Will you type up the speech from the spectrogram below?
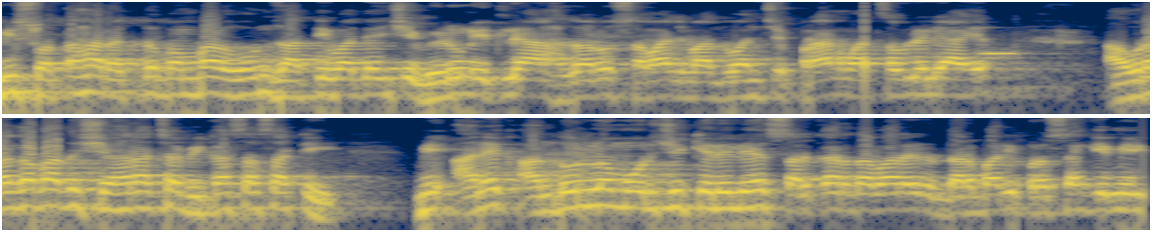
मी स्वतः रक्तबंबाळ होऊन जातीवाद्यांशी भिडून इथल्या हजारो समाज बांधवांचे प्राण वाचवलेले आहेत. औरंगाबाद शहराच्या विकासासाठी मी अनेक आंदोलन मोर्चे केलेली आहेत. सरकार दबार दरबारी प्रसंगी मी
